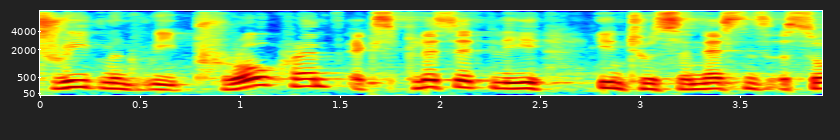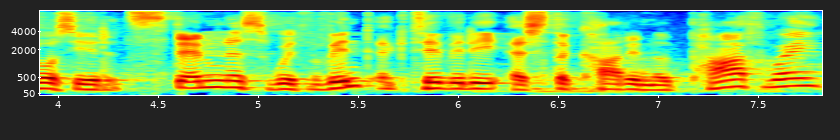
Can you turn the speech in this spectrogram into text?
treatment reprogrammed explicitly into senescence associated stemness with Wnt activity as the cardinal pathway.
